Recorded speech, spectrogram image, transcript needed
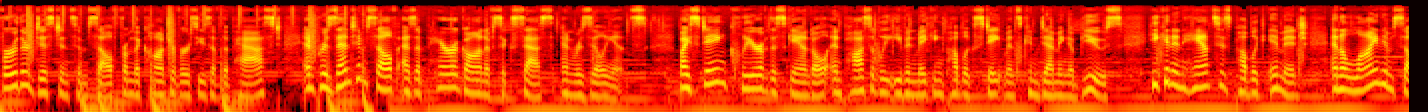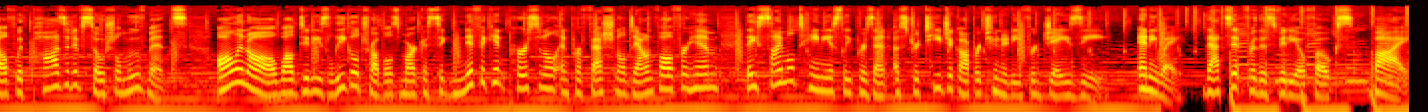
further distance himself from the controversies of the past and present himself as a paragon of success and resilience. By staying clear of the scandal and possibly even making public statements condemning abuse, he can enhance his public image and align himself with positive social movements. All in all, while Diddy's legal troubles mark a significant personal and professional downfall for him, they simultaneously present a strategic opportunity for Jay Z. Anyway, that's it for this video, folks. Bye.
